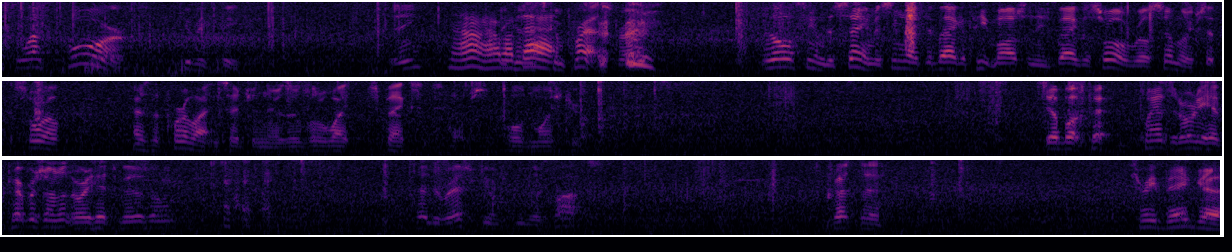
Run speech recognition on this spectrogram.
it's like four cubic feet. See? Oh, how about because that? it's compressed, right? it all seemed the same. It seemed like the bag of peat moss and these bags of soil were real similar, except the soil has the perlite and such in there, those little white specks. It helps hold moisture. See, I bought pe- plants that already had peppers on it, already had tomatoes on them. had to rescue them from their pots. Got the three big, uh,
